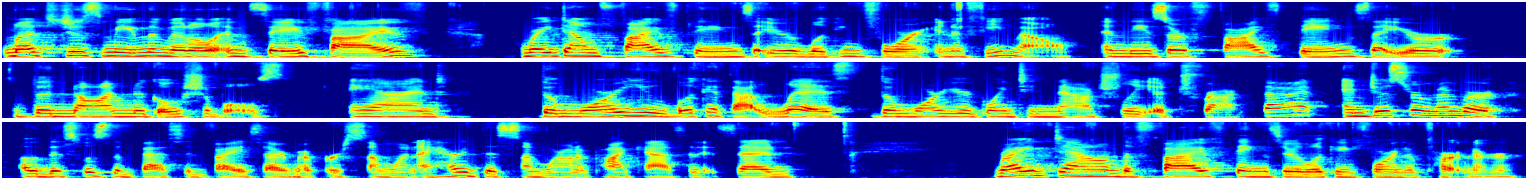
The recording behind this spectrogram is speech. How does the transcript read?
let's just meet in the middle and say five write down five things that you're looking for in a female. And these are five things that you're the non negotiables. And the more you look at that list, the more you're going to naturally attract that. And just remember, oh, this was the best advice. I remember someone, I heard this somewhere on a podcast and it said, write down the five things you're looking for in a partner.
